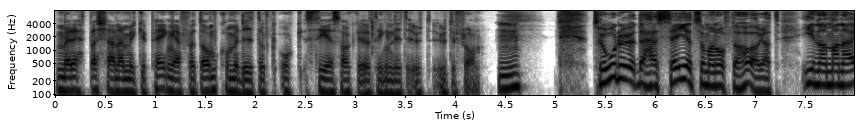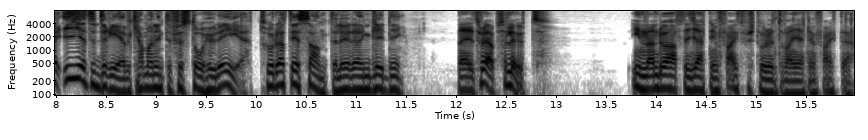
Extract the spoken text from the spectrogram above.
med rätta tjänar mycket pengar för att de kommer dit och, och ser saker och ting lite ut, utifrån. Mm. Tror du det här säget som man ofta hör att innan man är i ett drev kan man inte förstå hur det är. Tror du att det är sant eller är det en glidning? Nej det tror jag absolut. Innan du har haft en hjärtinfarkt förstår du inte vad en hjärtinfarkt är.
